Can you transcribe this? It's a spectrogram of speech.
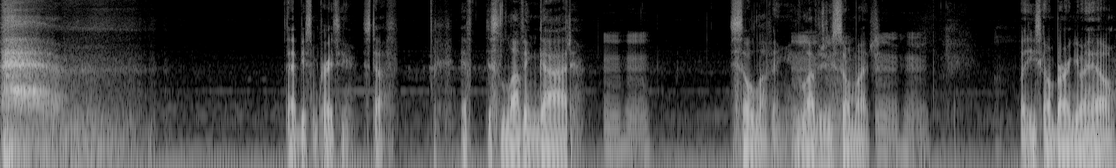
That'd be some crazy stuff. If this loving God, Mm-hmm. so loving, He loves you so much, Mm-hmm. but He's gonna burn you in hell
